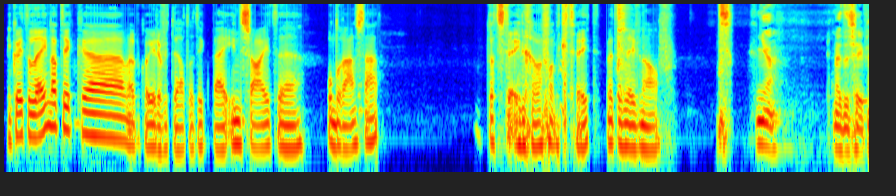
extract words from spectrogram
Ik weet alleen dat ik, dat heb ik al eerder verteld, dat ik bij Insight eh, onderaan sta. Dat is de enige waarvan ik het weet, met een 7,5. Ja, met een 7,5.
